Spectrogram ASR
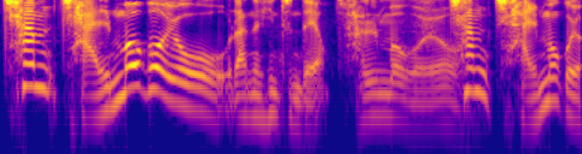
참 잘 먹어요라는 힌트인데요. 잘 먹어요. 참 잘 먹어요.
